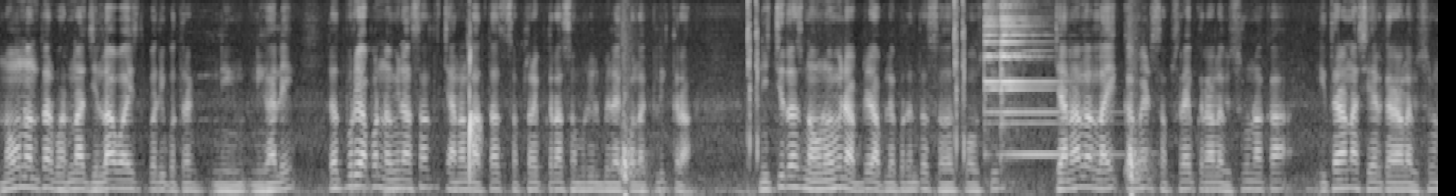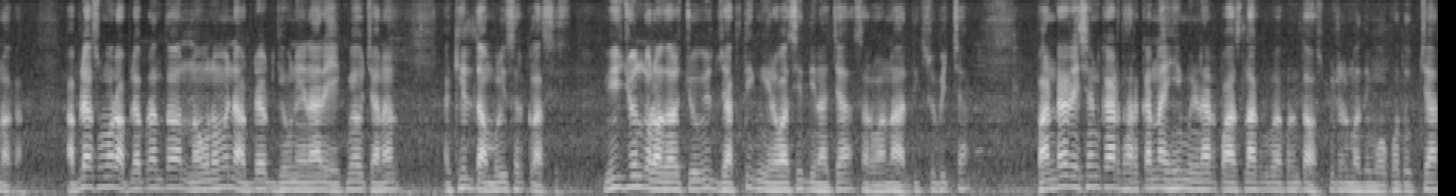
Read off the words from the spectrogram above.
नऊ नंतर भरणार जिल्हा वाईज परिपत्रक नि निघाले. तत्पूर्वी आपण नवीन असाल तर चॅनलला आत्ताच सबस्क्राईब करा समोरील बेल आयकॉनला क्लिक करा. निश्चितच नवनवीन अपडेट आपल्यापर्यंत सहज पोहोचतील. चॅनलला लाईक कमेंट सबस्क्राईब करायला विसरू नका. इतरांना शेअर करायला विसरू नका. आपल्यासमोर आपल्यापर्यंत नवनवीन अपडेट घेऊन येणारे एकमेव channel Akhil Tamboli sir classes वीस जून दोन हजार चोवीस जागतिक निर्वासित दिनाच्या सर्वांना हार्दिक शुभेच्छा. पांढऱ्या रेशन कार्ड धारकांनाही मिळणार पाच लाख रुपयापर्यंत हॉस्पिटलमध्ये मोफत उपचार.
